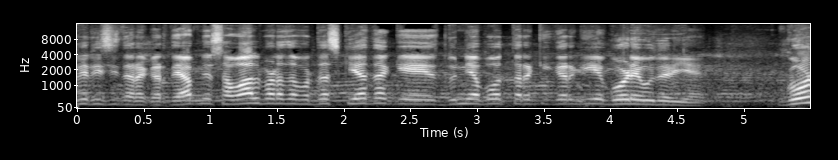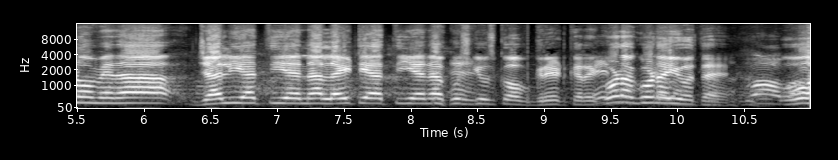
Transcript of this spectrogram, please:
फिर इसी तरह करते हैं। आपने सवाल बड़ा ज़बरदस्त किया था कि दुनिया बहुत तरक्की कर गई है घोड़े उधर ही हैं। घोड़ों में ना जाली आती है ना लाइटें आती है ना कुछ कि उसको अपग्रेड करे। घोड़ा घोड़ा ही होता है। वो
